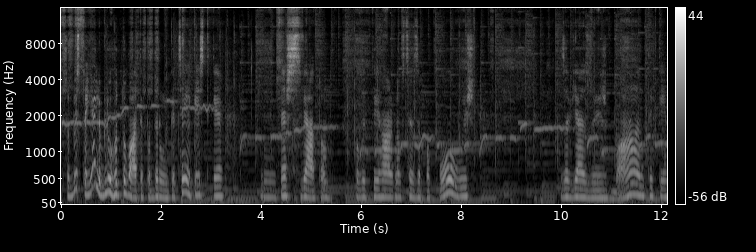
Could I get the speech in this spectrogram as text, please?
Особисто я люблю готувати подарунки. Це якесь таке теж свято, коли ти гарно все запаковуєш, зав'язуєш бантики.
